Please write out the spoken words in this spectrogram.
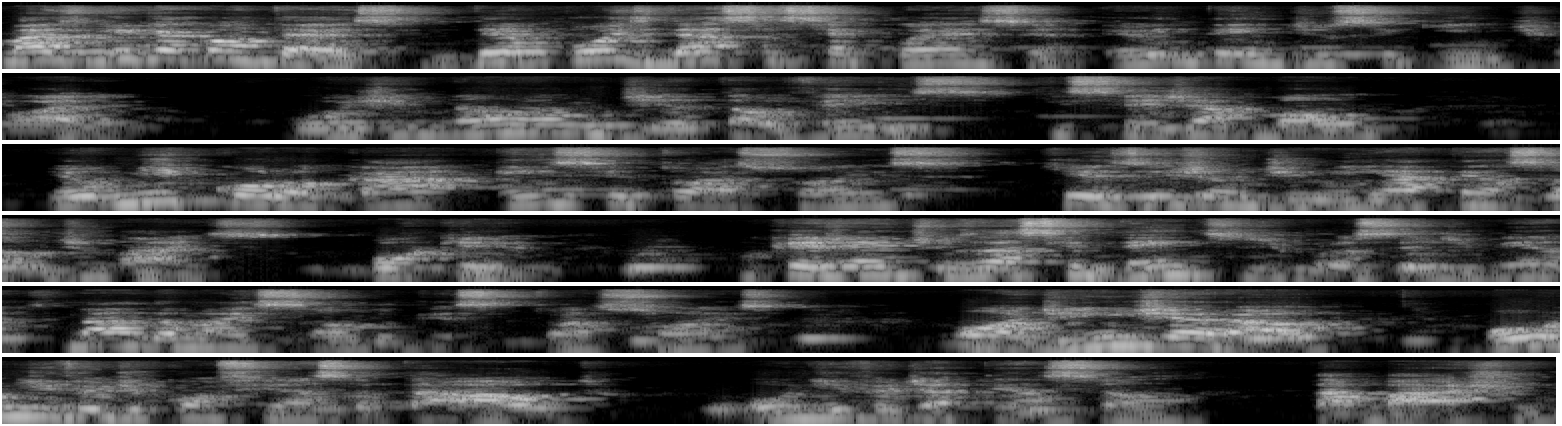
Mas o que, que acontece? Depois dessa sequência, eu entendi o seguinte: olha, hoje não é um dia, talvez, que seja bom eu me colocar em situações que exijam de mim atenção demais. Por quê? Porque, gente, os acidentes de procedimento nada mais são do que situações onde, em geral, ou o nível de confiança está alto, ou o nível de atenção está baixo,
